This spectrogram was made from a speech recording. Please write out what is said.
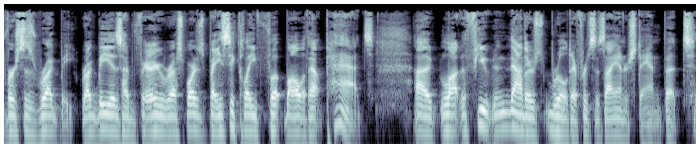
versus rugby. Rugby is a very rough sport. It's basically football without pads. A lot of few now there's rule differences. I understand, but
